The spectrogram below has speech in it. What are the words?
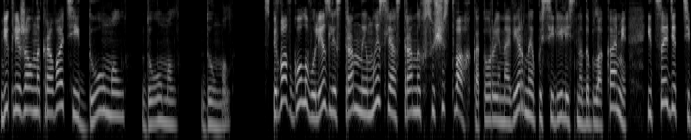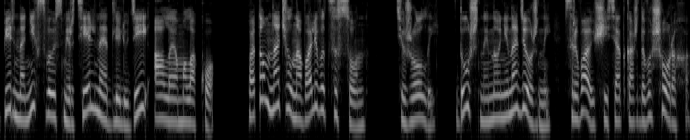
Вик лежал на кровати и думал, Думал, думал. Сперва в голову лезли странные мысли о странных существах, которые, наверное, поселились над облаками и цедят теперь на них свое смертельное для людей алое молоко. Потом начал наваливаться сон. Тяжелый, душный, но ненадежный, срывающийся от каждого шороха.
